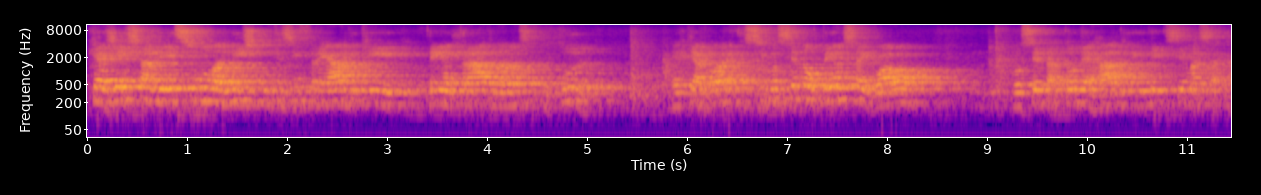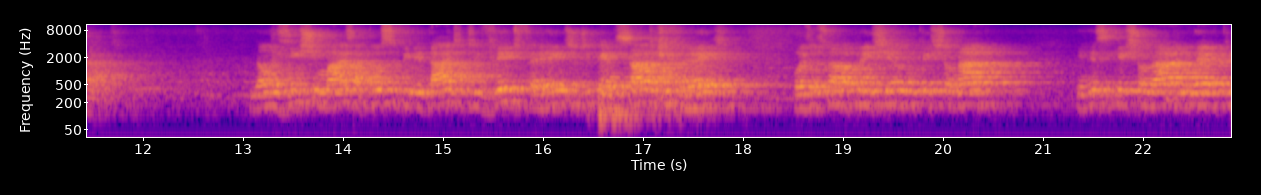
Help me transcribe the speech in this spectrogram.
que a gente está nesse humanismo desenfreado que tem entrado na nossa cultura, é que agora se você não pensa igual, você está todo errado e tem que ser massacrado. Não existe mais a possibilidade de ver diferente, de pensar diferente. Hoje eu estava preenchendo um questionário, e nesse questionário, né,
